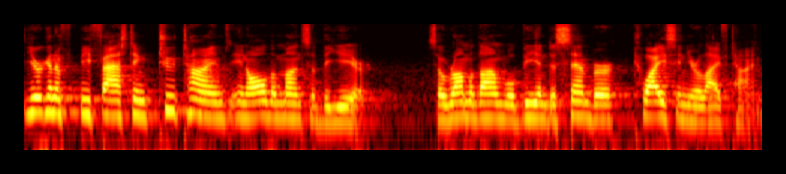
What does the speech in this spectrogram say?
you're going to be fasting two times in all the months of the year. So, Ramadan will be in December twice in your lifetime.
